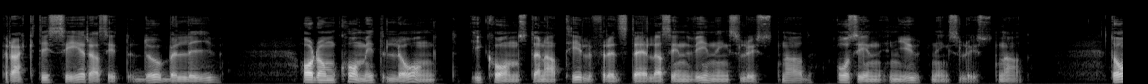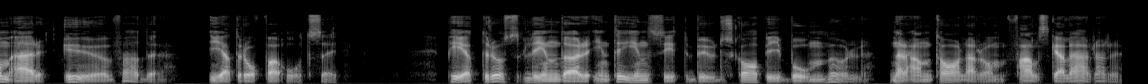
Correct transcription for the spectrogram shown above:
praktisera sitt dubbelliv har de kommit långt i konsten att tillfredsställa sin vinningslystnad och sin njutningslystnad. De är övade i att roppa åt sig. Petrus lindar inte in sitt budskap i bomull när han talar om falska lärare.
